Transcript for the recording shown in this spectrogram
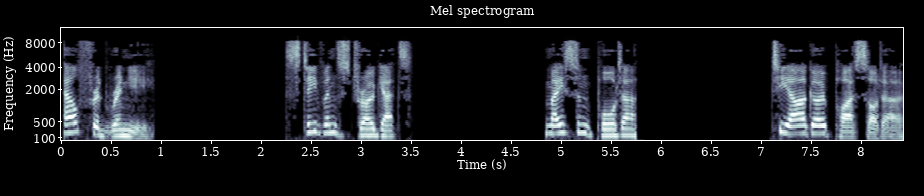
Alfred Renyi, Stephen Strogatz, Mason Porter, Tiago Peixoto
